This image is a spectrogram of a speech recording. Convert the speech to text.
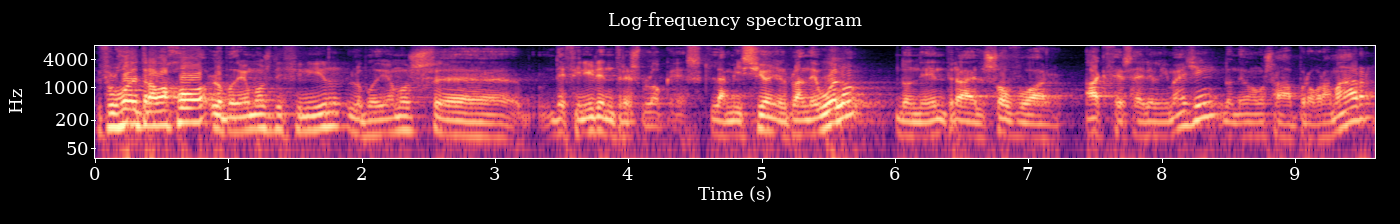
El flujo de trabajo lo podríamos definir, lo podríamos, eh, definir en tres bloques. La misión y el plan de vuelo, donde entra el software Access Aerial Imaging, donde vamos a programar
